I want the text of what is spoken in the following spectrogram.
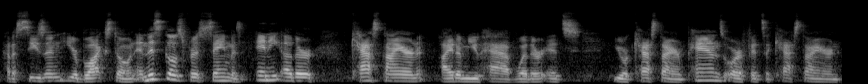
how to season your Blackstone. And this goes for the same as any other cast iron item you have, whether it's your cast iron pans or if it's a cast iron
